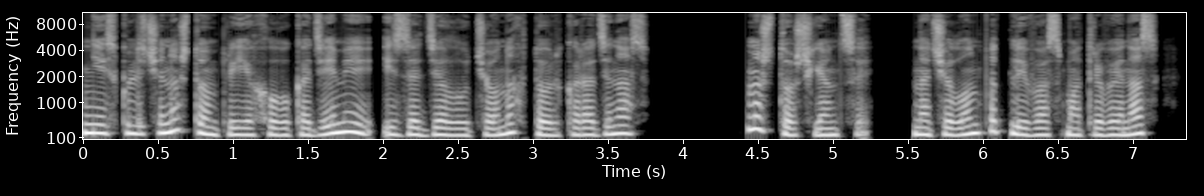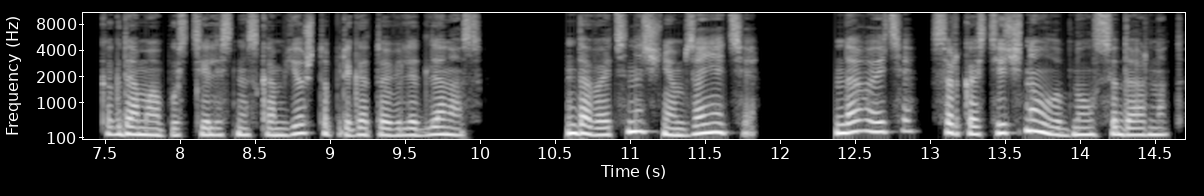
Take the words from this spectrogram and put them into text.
Не исключено, что он приехал в Академию из отдела ученых только ради нас. «Ну что ж, юнцы», — начал он, пытливо осматривая нас, когда мы опустились на скамью, что приготовили для нас. «Давайте начнем занятие». «Давайте», — саркастично улыбнулся Дарнат.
